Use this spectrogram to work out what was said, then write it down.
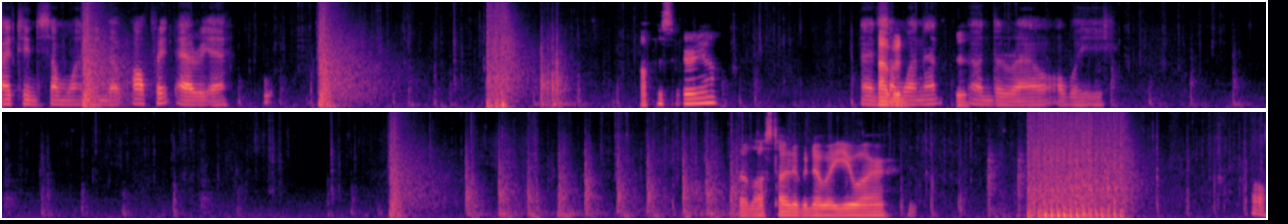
I think someone in the office area. Office area? And someone at yeah. on the rail over here. I lost. I don't even know where you are. Oh.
